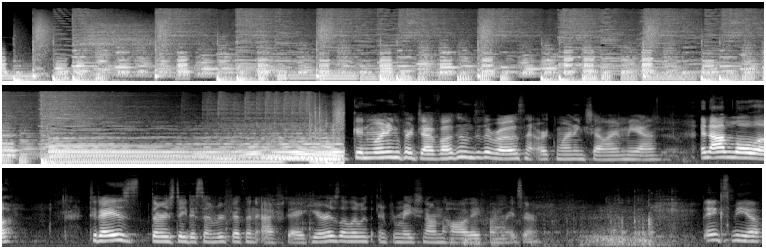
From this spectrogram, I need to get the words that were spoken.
Good morning, Port Jeff. Welcome to the Rose Network Morning Show. I'm Mia. And I'm Lola. Today is Thursday, December 5th, and F Day. Here is Lola with information on the holiday fundraiser. Thanks, Mia.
